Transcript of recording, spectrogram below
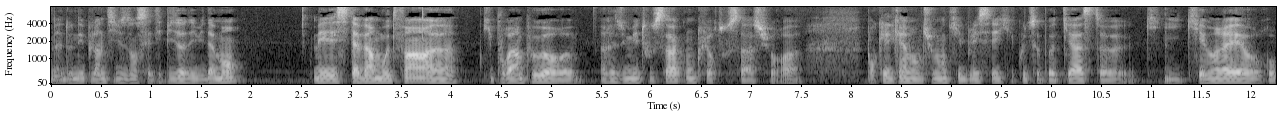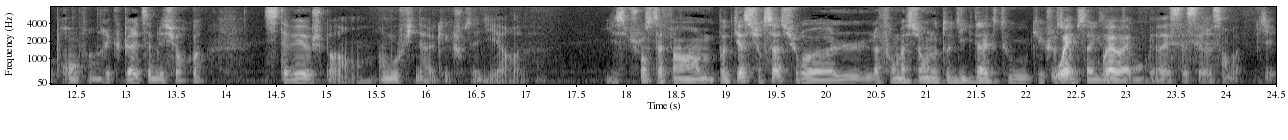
on a donné plein de tips dans cet épisode, évidemment. Mais si t'avais un mot de fin euh, qui pourrait un peu euh, résumer tout ça, conclure tout ça sur. pour quelqu'un éventuellement qui est blessé, qui écoute ce podcast, qui, qui aimerait euh, enfin récupérer de sa blessure, quoi. si t'avais, euh, je sais pas, un mot final, quelque chose à dire. Je pense que tu as fait un podcast sur ça, sur euh, la formation en autodidacte ou quelque chose Ouais, comme ça Ouais, ouais, exactement. ouais, c'est assez récent, ouais.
